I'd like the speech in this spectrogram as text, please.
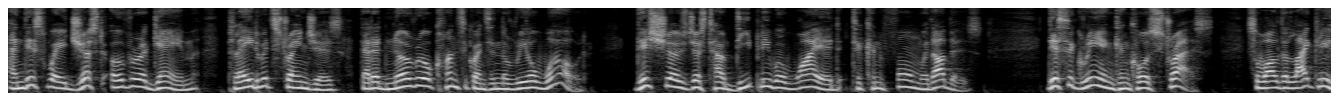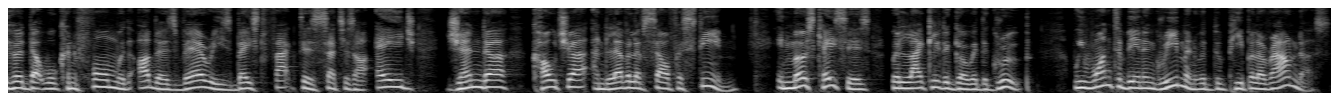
And this way, just over a game, played with strangers that had no real consequence in the real world. This shows just how deeply we're wired to conform with others. Disagreeing can cause stress. So while the likelihood that we'll conform with others varies based factors such as our age, gender, culture, and level of self-esteem, in most cases, we're likely to go with the group. We want to be in agreement with the people around us.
